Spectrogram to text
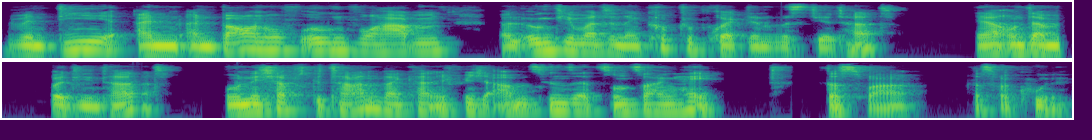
wenn die einen, einen Bauernhof irgendwo haben, weil irgendjemand in ein Kryptoprojekt investiert hat, ja, und damit verdient hat, und ich habe es getan, dann kann ich mich abends hinsetzen und sagen, hey, das war, das war cool.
